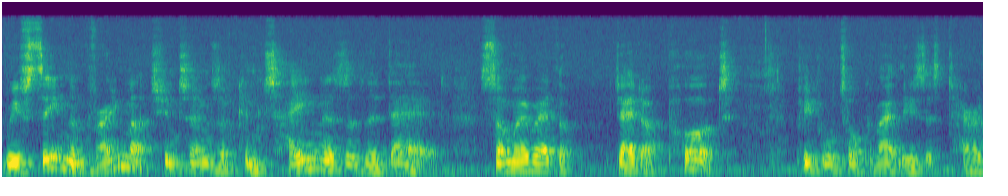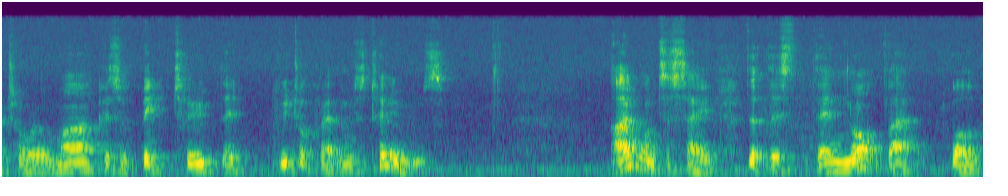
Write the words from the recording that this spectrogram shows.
we've seen them very much in terms of containers of the dead, somewhere where the dead are put. People talk about these as territorial markers of big tombs. We talk about them as tombs. I want to say that this, they're not that, well,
